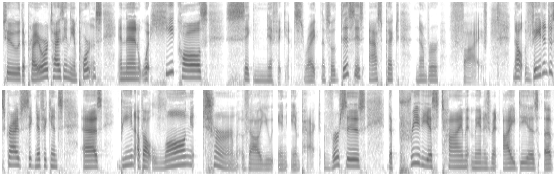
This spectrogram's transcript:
to the prioritizing, the importance, and then what he calls significance, right? And so this is aspect number five. Now, Vaden describes significance as being about long term value in impact versus the previous time management ideas of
